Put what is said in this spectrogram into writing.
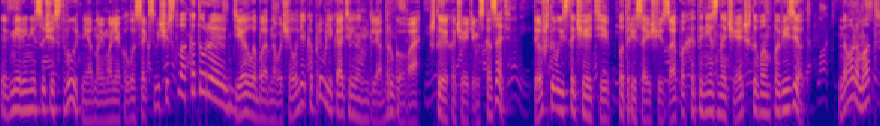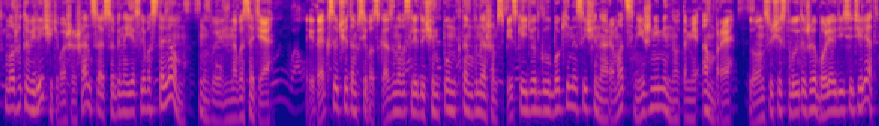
в мире не существует ни одной молекулы секс-вещества, которая делала бы одного человека привлекательным для другого. Что я хочу этим сказать? То, что вы источаете потрясающий запах, это не означает, что вам повезет. Но аромат может увеличить ваши шансы, особенно если в остальном вы на высоте. Итак, с учетом всего сказанного, следующим пунктом в нашем списке идет глубокий насыщенный аромат с нижними нотами амбре. Он существует уже более 10 лет.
